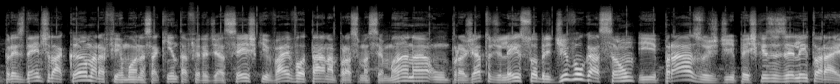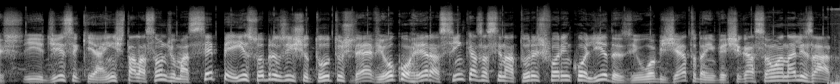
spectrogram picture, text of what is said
O presidente da Câmara afirmou nessa quinta-feira, dia 6, que vai votar na próxima semana um projeto de lei sobre divulgação e prazos de pesquisas eleitorais e disse que a instalação de uma CPI sobre os institutos deve ocorrer assim que as assinaturas forem colhidas e o objeto da investigação analisado.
